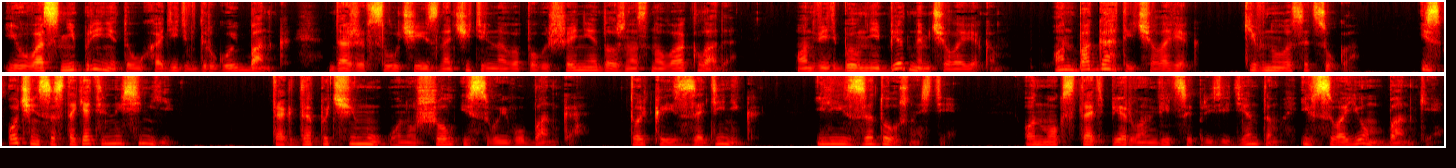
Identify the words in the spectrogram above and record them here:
и у вас не принято уходить в другой банк, даже в случае значительного повышения должностного оклада. Он ведь был не бедным человеком. Он богатый человек, кивнула Сэцуко. Из очень состоятельной семьи. Тогда почему он ушел из своего банка? Только из-за денег или из-за должности? Он мог стать первым вице-президентом и в своем банке.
